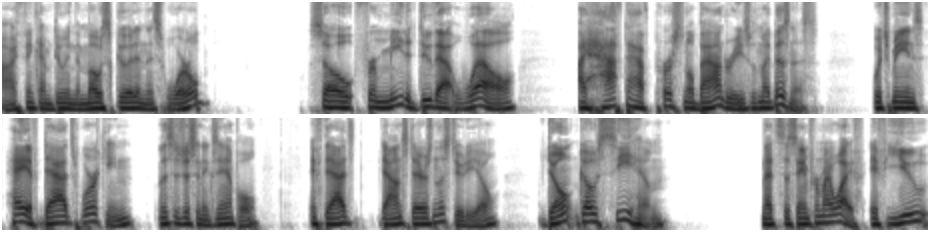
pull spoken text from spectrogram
I think I'm doing the most good in this world. So for me to do that well, I have to have personal boundaries with my business, which means, hey, if dad's working, this is just an example. If dad's downstairs in the studio, don't go see him. That's the same for my wife. If you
